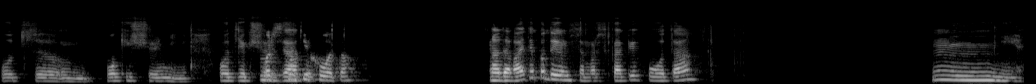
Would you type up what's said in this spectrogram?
от ем, поки що ні. От якщо Морська взяти піхота. а давайте подивимося, морська піхота. М, Ні,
